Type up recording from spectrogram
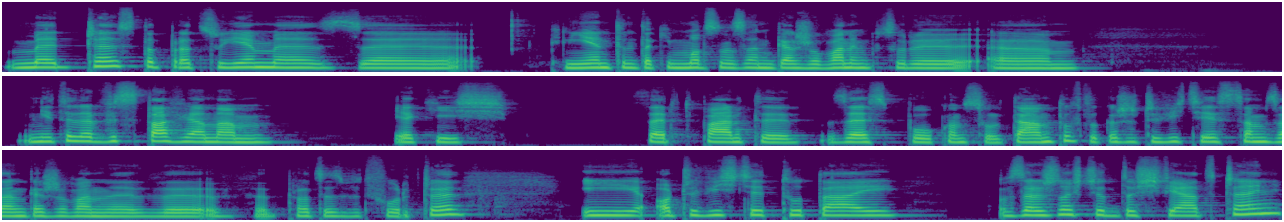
My często pracujemy z klientem takim mocno zaangażowanym, który um, nie tyle wystawia nam jakiś third party zespół konsultantów, tylko rzeczywiście jest sam zaangażowany w, w proces wytwórczy. I oczywiście tutaj, w zależności od doświadczeń,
